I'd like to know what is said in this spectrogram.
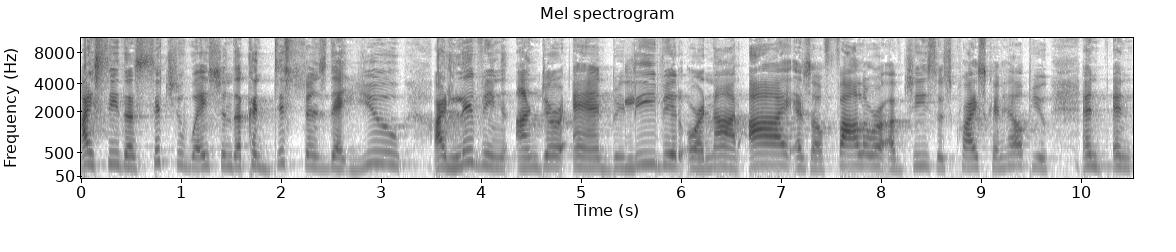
I see the situation, the conditions that you are living under, and believe it or not, I, as a follower of Jesus Christ, can help you. And, and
